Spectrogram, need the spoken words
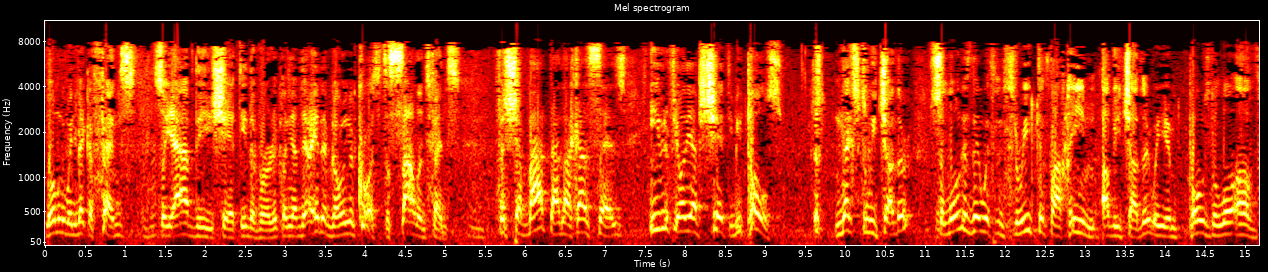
Normally, when you make a fence, mm-hmm. so you have the sheti, the vertical, and you have the edit going across. It's a solid fence. Mm-hmm. For Shabbat, the halakha says, even if you only have sheti, mean poles, just next to each other, so long as they're within three tefachim of each other, where you impose the law of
